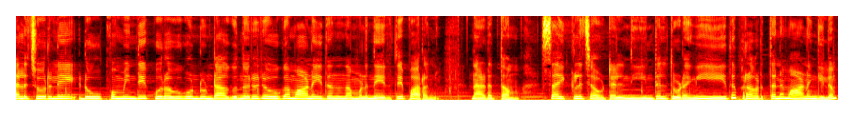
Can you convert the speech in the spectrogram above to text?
തലച്ചോറിലെ ഡോപ്പമിന്റെ കുറവ് കൊണ്ടുണ്ടാകുന്ന ഒരു രോഗമാണ് ഇതെന്ന് നമ്മൾ നേരത്തെ പറഞ്ഞു. നടത്തം സൈക്കിൾ ചവിട്ടൽ നീന്തൽ തുടങ്ങി ഏത് പ്രവർത്തനമാണെങ്കിലും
